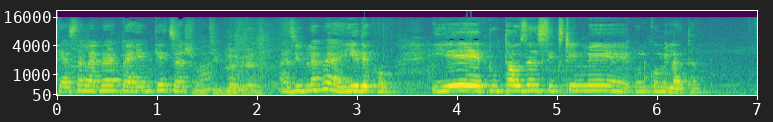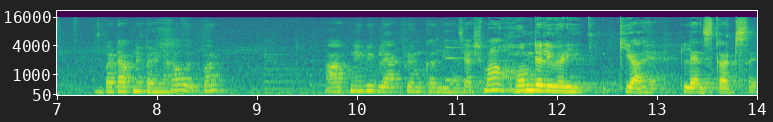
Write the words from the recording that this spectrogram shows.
कैसा लग रहा है पहन के चश्मा? अजीब लग रहा है। अजीब लग रहा है? ये देखो ये 2016 में उनको मिला था बट आपने पहना खाओ एक बार। आपने भी ब्लैक फ्रेम का लिया चश्मा होम डिलीवरी किया है लेंस कार्ड से।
